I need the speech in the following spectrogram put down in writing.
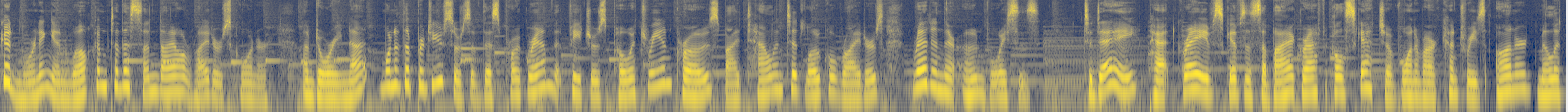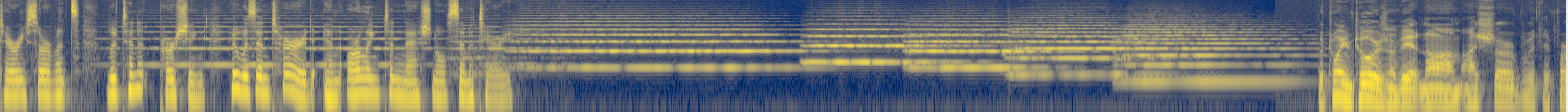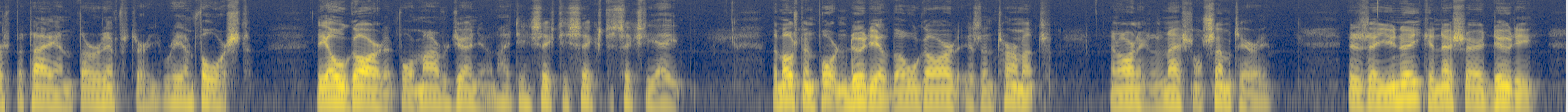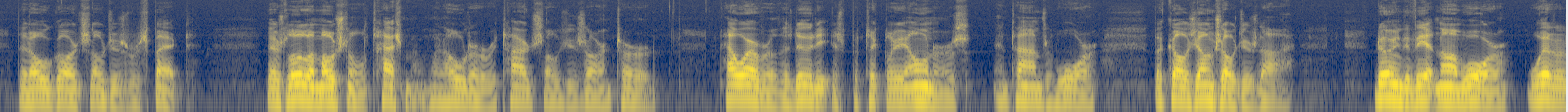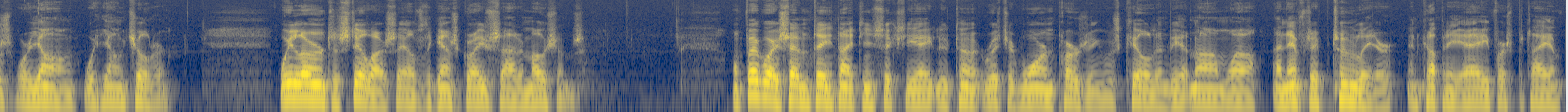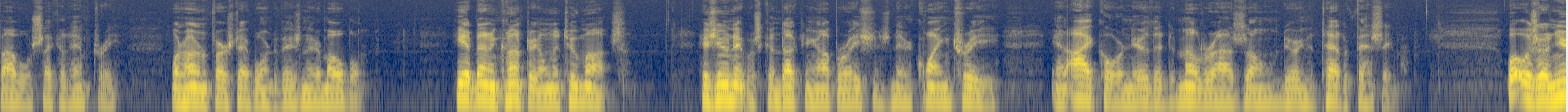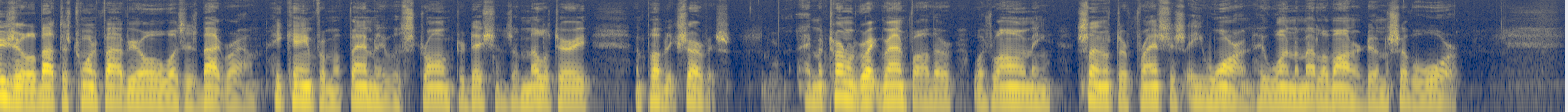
Good morning and welcome to the Sundial Writers Corner. I'm Dory Nutt, one of the producers of this program that features poetry and prose by talented local writers read in their own voices. Today, Pat Graves gives us a biographical sketch of one of our country's honored military servants, Lieutenant Pershing, who was interred in Arlington National Cemetery. Between tours in Vietnam, I served with the 1st Battalion, 3rd Infantry, reinforced, the Old Guard at Fort Myer, Virginia, 1966 to 68. The most important duty of the Old Guard is interment in Arlington National Cemetery. It is a unique and necessary duty that Old Guard soldiers respect. There's little emotional attachment when older retired soldiers are interred. However, the duty is particularly onerous in times of war because young soldiers die. During the Vietnam War, widows were young with young children. We learned to still ourselves against graveside emotions. On February 17, 1968, Lieutenant Richard Warren Pershing was killed in Vietnam while an infantry platoon leader in Company A, 1st Battalion, 502nd Infantry, 101st Airborne Division near Mobile. He had been in country only two months. His unit was conducting operations near Quang Tri in I Corps near the demilitarized zone during the Tet Offensive. What was unusual about this 25 year old was his background. He came from a family with strong traditions of military and public service. A maternal great grandfather was Wyoming Senator Francis E. Warren, who won the Medal of Honor during the Civil War.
